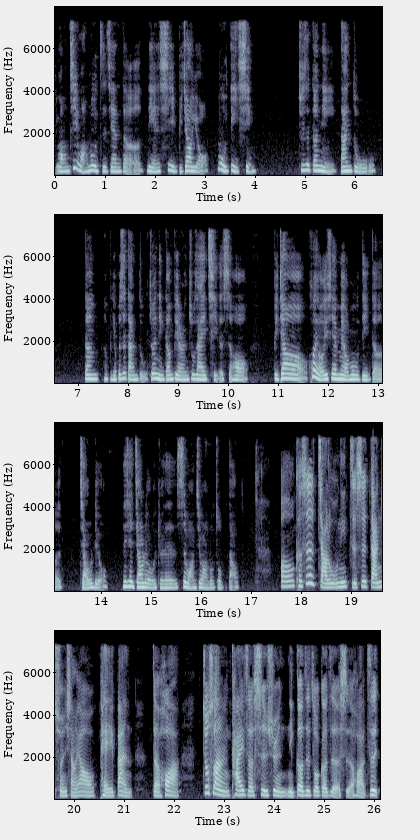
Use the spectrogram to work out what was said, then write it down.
网际网络之间的联系比较有目的性。就是跟你单独跟也不是单独，就是你跟别人住在一起的时候，比较会有一些没有目的的交流，那些交流我觉得是网际网络做不到的。哦，可是假如你只是单纯想要陪伴的话，就算开着视讯，你各自做各自的事的话，这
